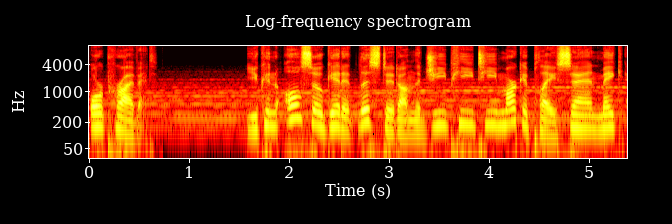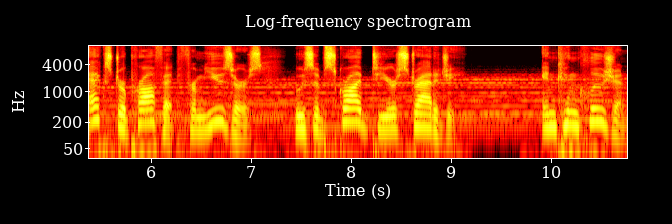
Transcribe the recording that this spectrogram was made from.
or private. You can also get it listed on the GPT Marketplace and make extra profit from users who subscribe to your strategy. In conclusion,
